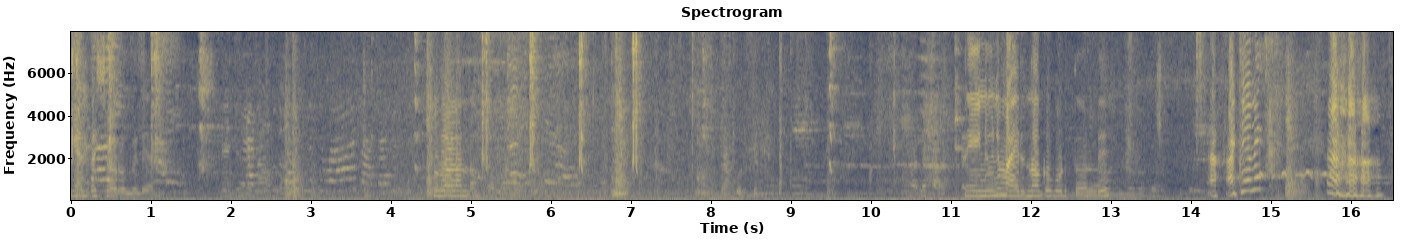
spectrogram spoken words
ഇങ്ങനത്തെ ഷോറൂമിൽ ചുടുവെള്ളമുണ്ടോ നെയ്നൂന് മരുന്നൊക്കെ കൊടുത്തോണ്ട്.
